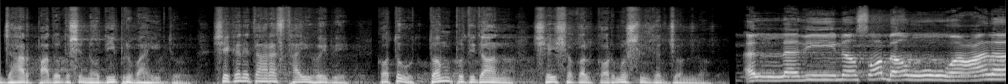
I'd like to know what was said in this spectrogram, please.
যাহার পাদদেশে নদী প্রবাহিত সেখানে তাহারা স্থায়ী হইবে কত উত্তম প্রতিদান সেই সকল কর্মশীলদের জন্য الذين صبروا وعلى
